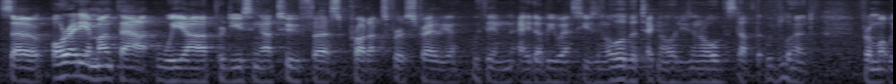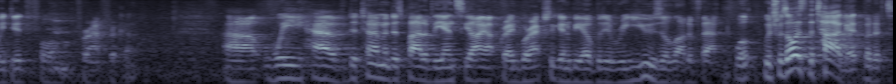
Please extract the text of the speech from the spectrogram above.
So already a month out, we are producing our two first products for Australia within AWS using all of the technologies and all the stuff that we've learned from what we did for, for Africa. Uh, we have determined as part of the NCI upgrade, we're actually going to be able to reuse a lot of that, well, which was always the target, but it's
